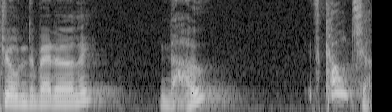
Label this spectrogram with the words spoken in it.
Children to bed early? No. It's culture.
